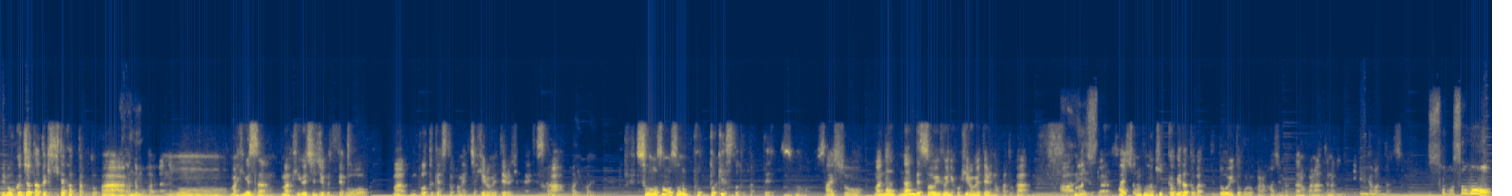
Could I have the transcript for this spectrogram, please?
で僕、ちょっとあと聞きたかったことが、何でも、はい。あのーまあ、樋口さん、まあ、樋口塾ってこう、まあ、ポッドキャストとかめっちゃ広めてるじゃないですか。はいはい。そもそもそのポッドキャストとかって、その最初、まあ、ななんでそういうふうにこう広めてるのかとか、あまあいいですね。最初のそのきっかけだとかってどういうところから始まったのかなっていうのを聞いてみたかったんですよ。そもそも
